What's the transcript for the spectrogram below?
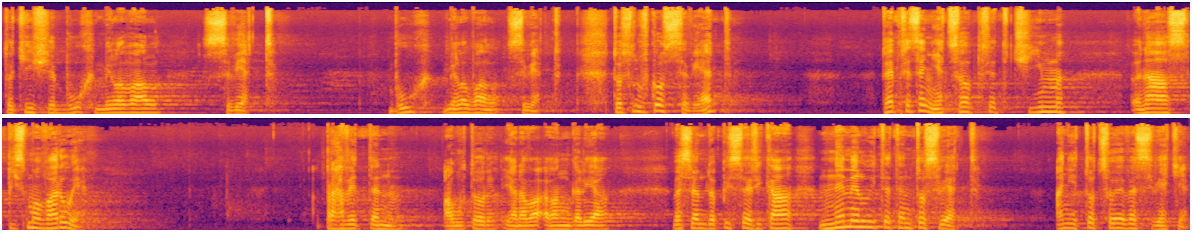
totiž, že Bůh miloval svět. Bůh miloval svět. To slůvko svět, to je přece něco, před čím nás písmo varuje. Právě ten autor Janova Evangelia ve svém dopise říká, nemilujte tento svět, ani to, co je ve světě.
